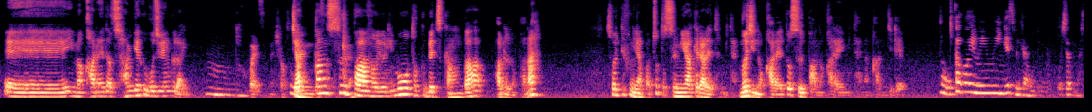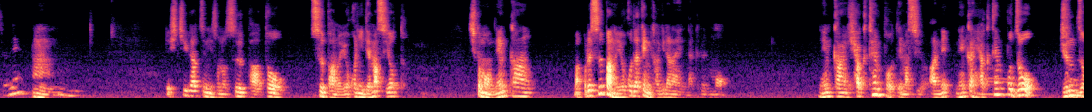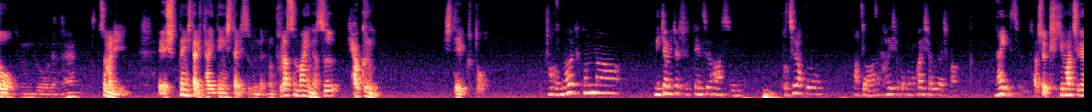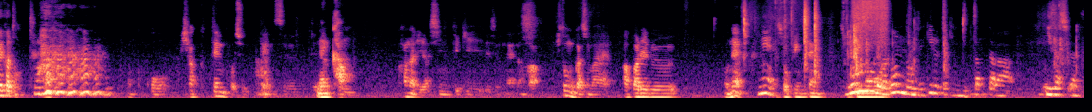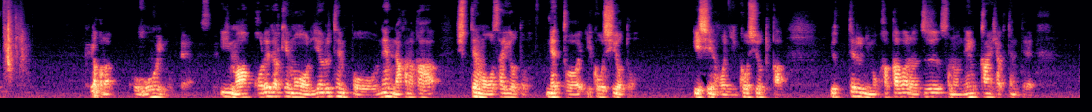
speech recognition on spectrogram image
えー今カレーだと350円ぐらい高いですね。100若円干スーパーのよりも特別感があるのかな。そういったふうになんかちょっと住み分けられてるみたい。無地のカレーとスーパーのカレーみたいな感じで。お互いウィンウィンですみたいなことをおっしゃってましたよね。うん。うんで、7月にそのスーパーとスーパーの横に出ますよと。しかも年間、まあこれスーパーの横だけに限らないんだけれども、年間100店舗出ますよ。あ、ね、年間100店舗増、純増。つまり、えー出店したり退店したりするんだけど、プラスマイナス100にしていくと。なんか今までこんなめちゃめちゃ出店する話、こちらと、あとあの会社とこの会社ぐらいしかないですよね。最初聞き間違いかと思って。なんかこう、100店舗出店するって、年間。かなり野心的ですよね。なんか、一昔前、アパレルのね、ねショッピングセンイオンモがどんどんできるときだったら、いざ知らず。だから、こう多いもんね。今これだけもうリアル店舗をね、なかなか出店を抑えようと、ネットを移行しようと、EC の方に移行しようとか言ってるにもかかわらず、その年間100店って、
